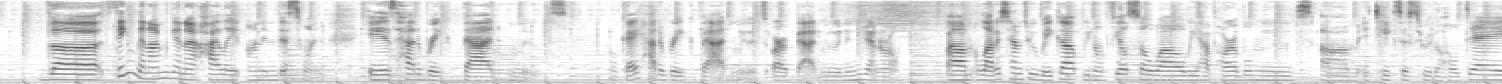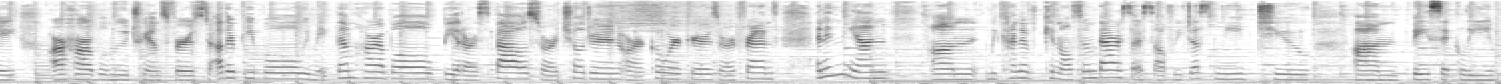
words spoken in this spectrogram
the thing that I'm going to highlight on in this one is how to break bad moods. Okay, how to break bad moods or a bad mood in general. Um, a lot of times we wake up, we don't feel so well, we have horrible moods. Um, it takes us through the whole day. Our horrible mood transfers to other people. We make them horrible, be it our spouse or our children or our coworkers or our friends. And in the end, um, we kind of can also embarrass ourselves. We just need to um, basically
